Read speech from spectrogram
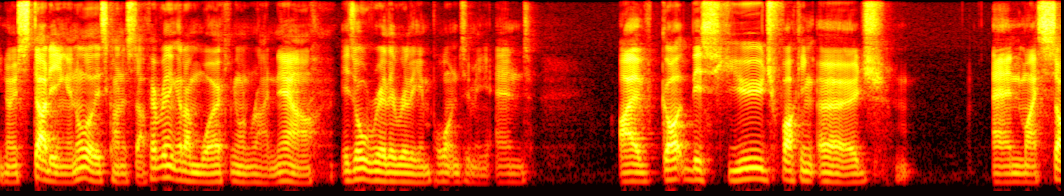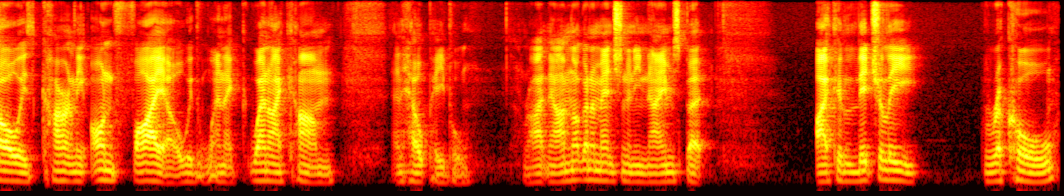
you know, studying and all of this kind of stuff, everything that I'm working on right now is all really, really important to me. And I've got this huge fucking urge and my soul is currently on fire with when I, when I come and help people. Right now, I'm not going to mention any names, but I could literally recall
